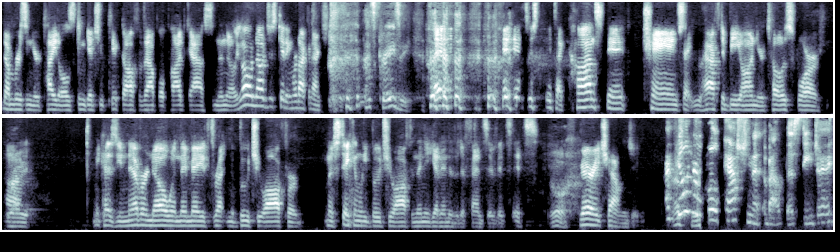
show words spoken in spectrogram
numbers in your titles can get you kicked off of Apple Podcasts, and then they're like, oh no, just kidding, we're not going to actually. do Yeah. that's crazy. Hey, it, it's just it's a constant change that you have to be on your toes for, uh, right. because you never know when they may threaten to boot you off or mistakenly boot you off, and then you get into the defensive. It's it's Oh, very challenging. I That's feel you're a little passionate about this, DJ.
